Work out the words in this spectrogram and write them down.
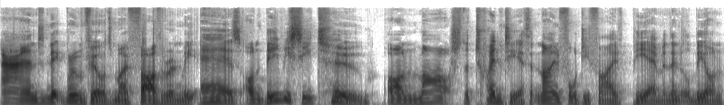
And Nick Broomfield's My Father and Me airs on BBC Two on March the 20th at 9:45 p.m. and then it'll be on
